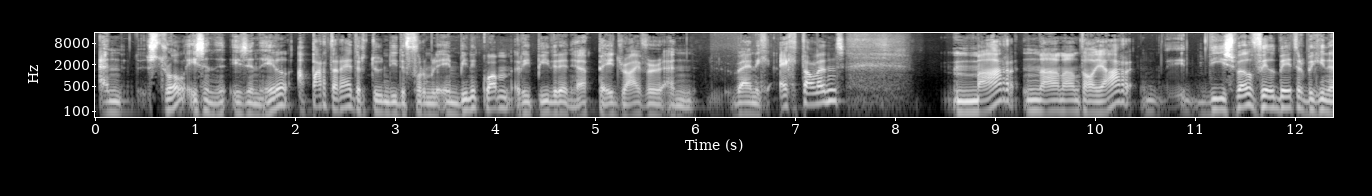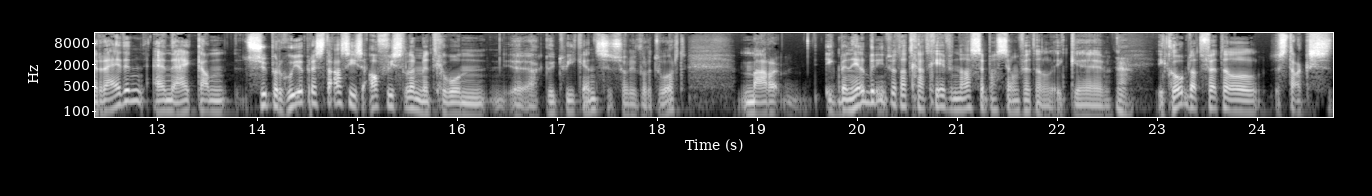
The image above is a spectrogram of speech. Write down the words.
en Stroll is een, is een heel aparte rijder. Toen die de Formule 1 binnenkwam, riep iedereen, ja, paydriver en weinig echt talent. Maar na een aantal jaar, die is wel veel beter beginnen rijden. En hij kan supergoeie prestaties afwisselen met gewoon uh, kutweekends, sorry voor het woord. Maar ik ben heel benieuwd wat dat gaat geven naast Sebastian Vettel. Ik, uh, ja. ik hoop dat Vettel straks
